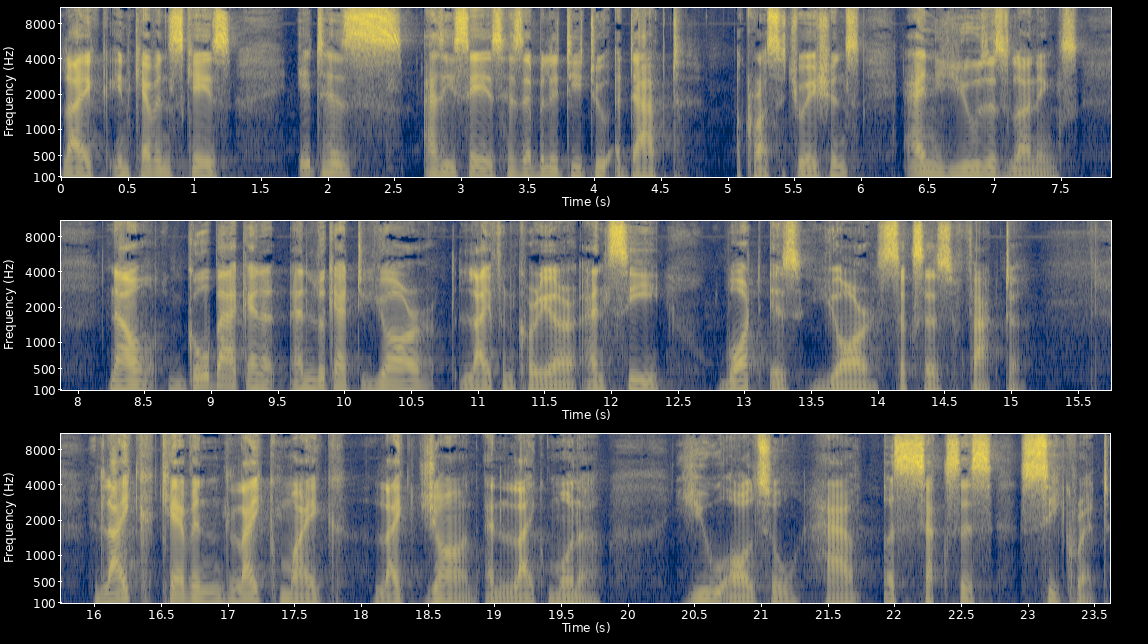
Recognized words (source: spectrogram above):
Like in Kevin's case, it is, as he says, his ability to adapt across situations and use his learnings. Now, go back and, and look at your life and career and see what is your success factor. Like Kevin, like Mike, like John, and like Mona, you also have a success secret.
